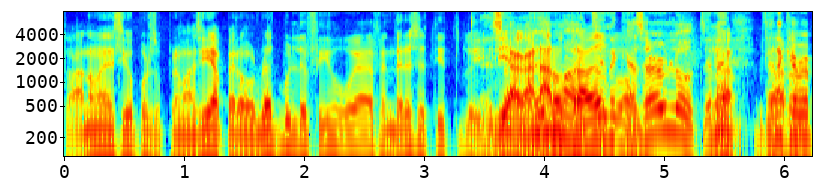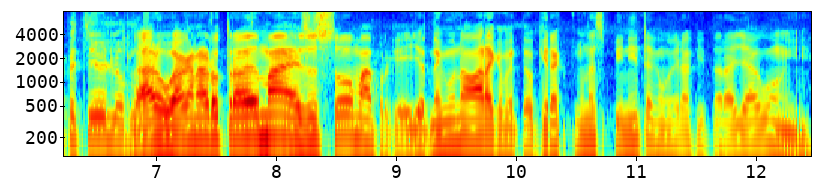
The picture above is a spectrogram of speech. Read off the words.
Todavía no me decido por supremacía, pero Red Bull de fijo voy a defender ese título y, a ganar otra vez. Tiene que hacerlo, tiene, tiene claro. que repetirlo. Claro, voy a ganar otra vez más, eso es todo, más, porque yo tengo una vara que me tengo que ir a una espinita que me voy a ir a quitar allá, weón, y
